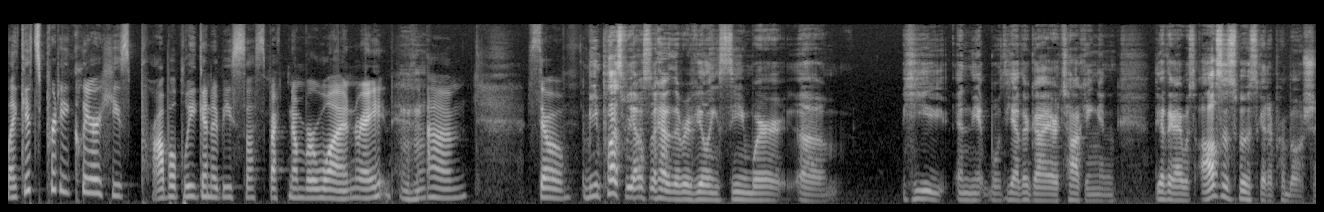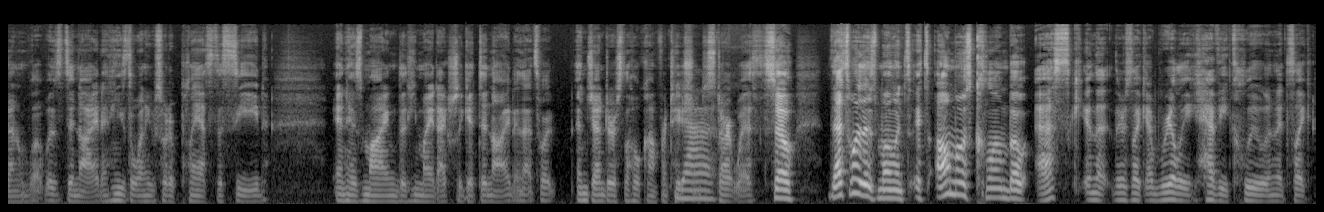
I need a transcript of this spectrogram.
Like it's pretty clear he's probably going to be suspect number one, right? Mm-hmm. Um, so I mean, plus we also have the revealing scene where um, he and the the other guy are talking, and the other guy was also supposed to get a promotion, but was denied, and he's the one who sort of plants the seed in his mind that he might actually get denied, and that's what engenders the whole confrontation yeah. to start with. So that's one of those moments. It's almost Columbo esque in that there's like a really heavy clue, and it's like,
